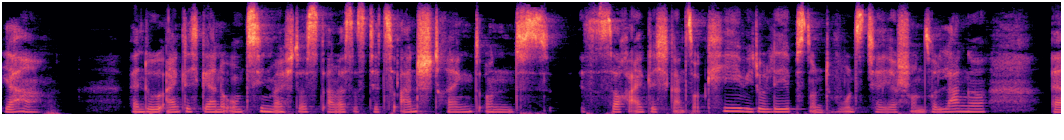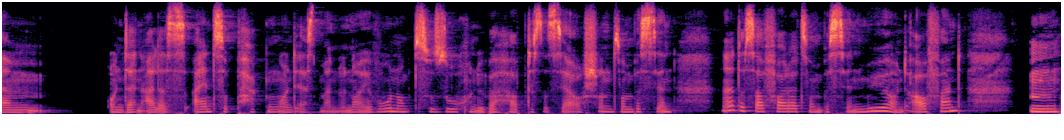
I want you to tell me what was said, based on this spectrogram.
Ja, wenn du eigentlich gerne umziehen möchtest, aber es ist dir zu anstrengend und es ist auch eigentlich ganz okay, wie du lebst und du wohnst ja ja schon so lange ähm, und dann alles einzupacken und erstmal eine neue Wohnung zu suchen überhaupt, das ist ja auch schon so ein bisschen, ne, das erfordert so ein bisschen Mühe und Aufwand. Mm,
